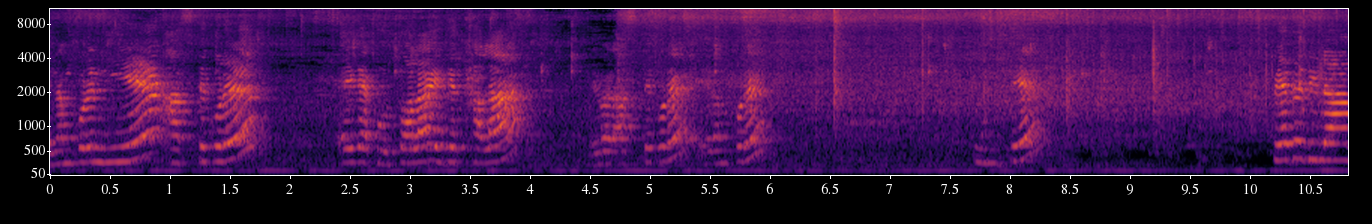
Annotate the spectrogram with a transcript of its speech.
এরম করে নিয়ে আস্তে করে, এই দেখো তলা এই যে থালা, এবার আস্তে করে এরম করে উল্টে পেতে দিলাম।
